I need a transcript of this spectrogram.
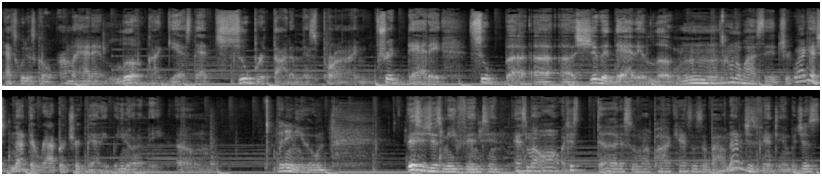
that's what it's called. I'm gonna have that look, I guess, that super Thotimus Prime, trick daddy, super uh, uh, sugar daddy look. Mm, I don't know why I said trick. Well, I guess not the rapper trick daddy, but you know what I mean. Um, but anywho, this is just me venting. That's my all. Just duh. That's what my podcast is about. Not just venting, but just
